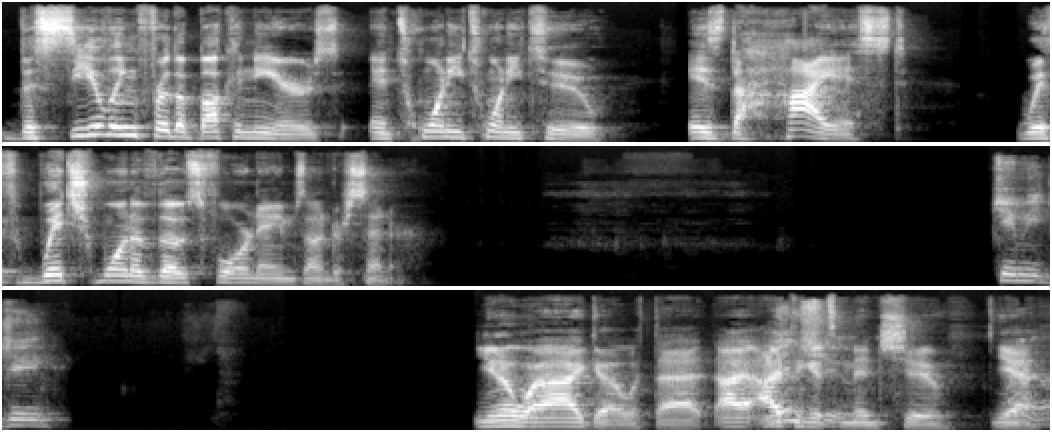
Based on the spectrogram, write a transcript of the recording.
The ceiling for the Buccaneers in 2022 is the highest with which one of those four names under center? Jimmy G. You know where I go with that. I, I think it's Minshew. Yeah.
